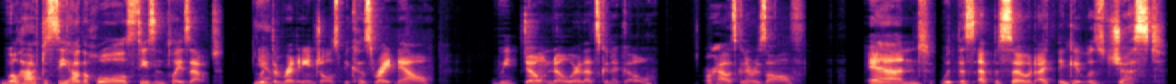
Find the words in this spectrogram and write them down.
we'll have to see how the whole season plays out with Yeah. the Red Angels because right now we don't know where that's going to go or how it's going to resolve. And with this episode, I think it was just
